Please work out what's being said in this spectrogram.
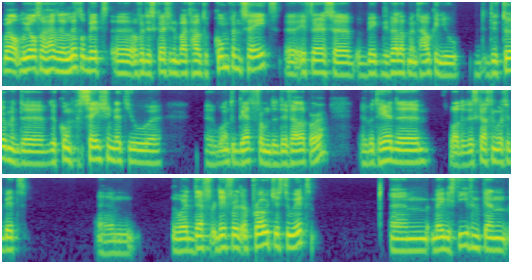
well, we also had a little bit uh, of a discussion about how to compensate. Uh, if there's a big development, how can you determine the, compensation that you uh, want to get from the developer? but here, the well, the discussion was a bit. Um, there were diff different approaches to it. Um, maybe Stephen can,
